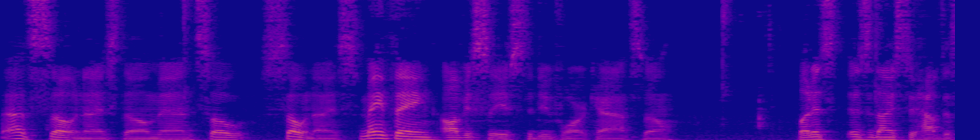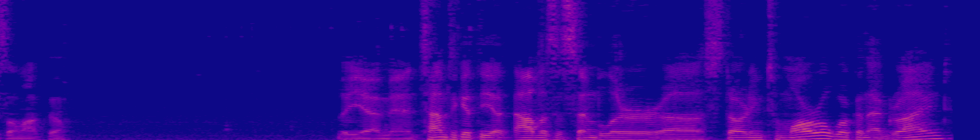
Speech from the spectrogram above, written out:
That's so nice though, man. So, so nice. Main thing, obviously, is to do Vorkath, so. But it's it's nice to have this unlocked though. But yeah, man, time to get the Ava's assembler uh, starting tomorrow. Work on that grind.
